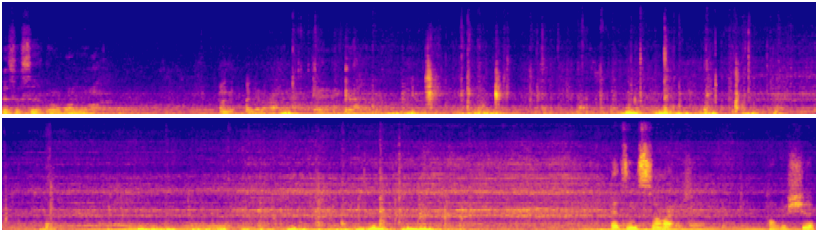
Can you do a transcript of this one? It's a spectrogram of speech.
Is this it or one more? I'm, I'm gonna run. Okay, go. It's inside. Holy shit.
